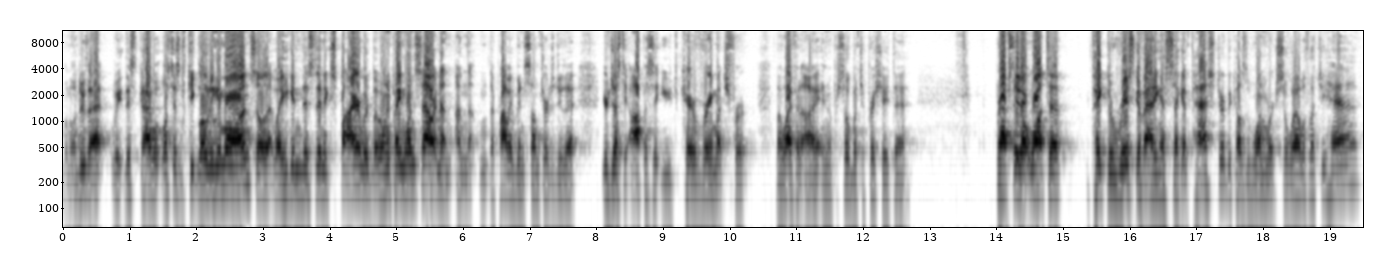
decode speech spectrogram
we don't do that. We, this guy, will, let's just keep loading him on so that way he can just then expire. But we're only paying one salary. And I'm, I'm not, there probably been some churches do that. You're just the opposite. You care very much for my wife and I, and I so much appreciate that. Perhaps they don't want to take the risk of adding a second pastor because the one works so well with what you have.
